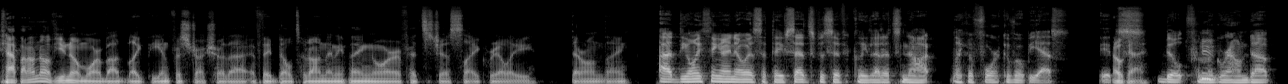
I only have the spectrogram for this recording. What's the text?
Cap, I don't know if you know more about like the infrastructure of that, if they built it on anything or if it's just like really their own thing. Uh, the only thing I know is that they've said specifically that it's not like a fork of OBS. It's Okay. built from the Hmm. ground up.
